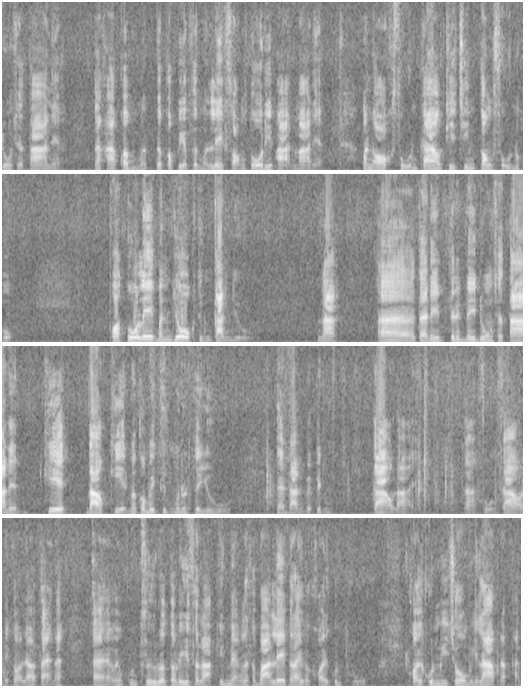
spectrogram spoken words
ดวงชะตาเนี่ยนะครับ ก็เหมือนก็เปรียบเสมือนเลข 2 ตัวที่ผ่านมาเนี่ย มันออก 09 ที่จริงต้อง 06 เพราะตัวเลขมันโยกถึงกันอยู่นะแต่ในในดวงชะตาเนี่ยเกตดาวเกตมันก็ไม่ถึงมนุษย์ยูแต่ดันไปเป็น 9 ได้นะศูนย์เก้านี่ก็แล้วแต่นะเออเพราะคุณซื้อลอตเตอรี่สลากกินแบ่งรัฐบาลเลขอะไรก็ขอให้คุณถูก ขอให้คุณมีโชค มีลาบแล้วกัน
